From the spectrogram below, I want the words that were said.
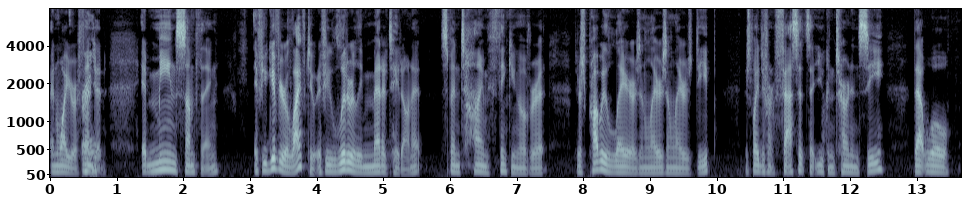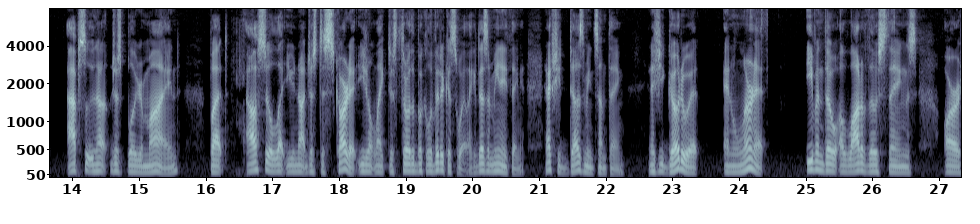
and why you're offended. Right. It means something. If you give your life to it, if you literally meditate on it, spend time thinking over it, there's probably layers and layers and layers deep. There's probably different facets that you can turn and see that will absolutely not just blow your mind, but also let you not just discard it. You don't like just throw the book of Leviticus away. Like it doesn't mean anything. It actually does mean something. And if you go to it and learn it, even though a lot of those things are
